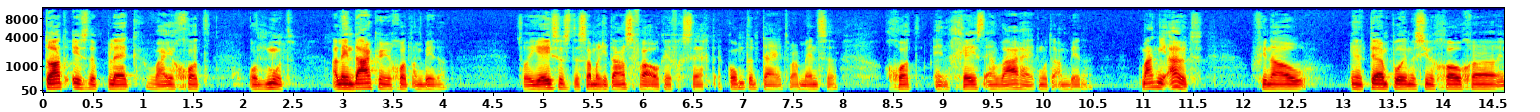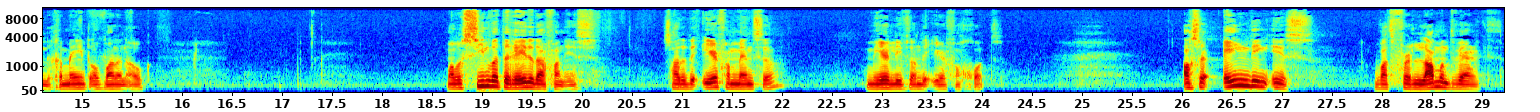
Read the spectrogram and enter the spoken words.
dat is de plek waar je God ontmoet. Alleen daar kun je God aanbidden. Zoals Jezus de Samaritaanse vrouw ook heeft gezegd, er komt een tijd waar mensen God in geest en waarheid moeten aanbidden. Het maakt niet uit of je nou in een tempel, in de synagoge, in de gemeente of wat dan ook. Maar we zien wat de reden daarvan is. Ze hadden de eer van mensen meer lief dan de eer van God. Als er één ding is wat verlammend werkt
